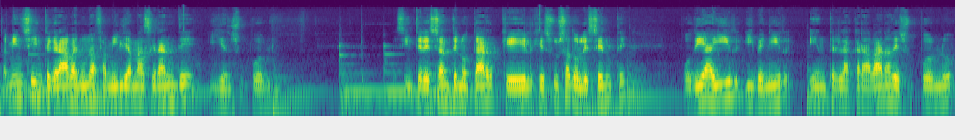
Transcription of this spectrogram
también se integraba en una familia más grande y en su pueblo. Es interesante notar que el Jesús adolescente podía ir y venir entre la caravana de su pueblo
